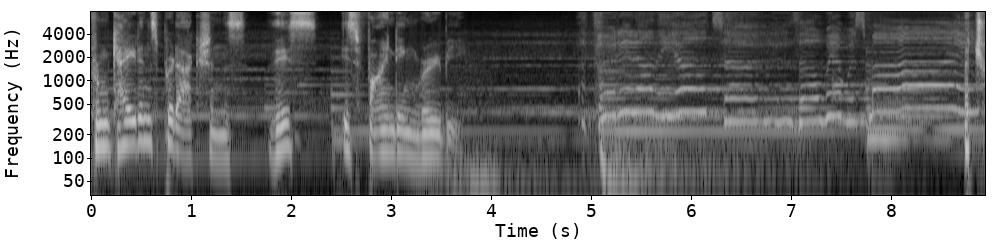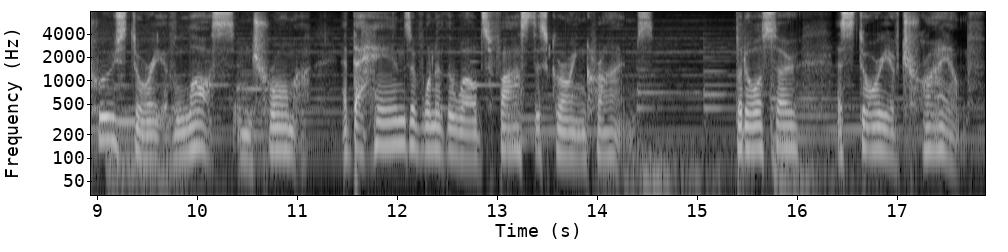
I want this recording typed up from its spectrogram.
From Cadence Productions, this is Finding Ruby, a true story of loss and trauma at the hands of one of the world's fastest growing crimes, but also a story of triumph,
